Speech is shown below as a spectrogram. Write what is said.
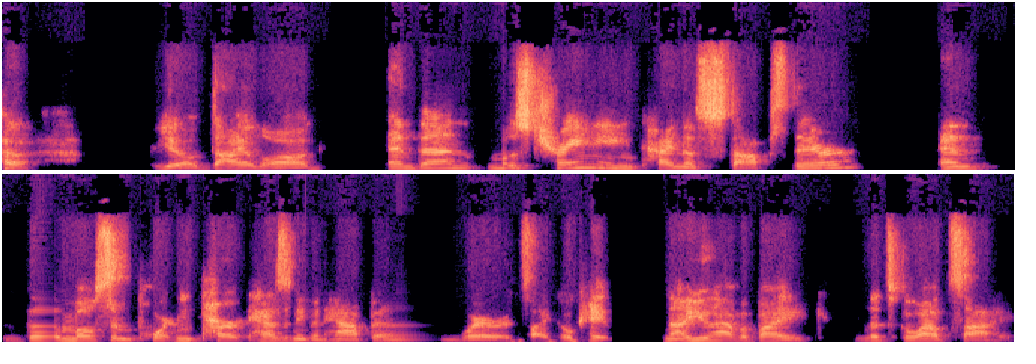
you know dialogue. And then most training kind of stops there. And the most important part hasn't even happened where it's like okay now you have a bike. Let's go outside.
